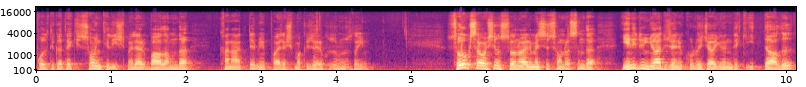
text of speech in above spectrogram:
politikadaki son gelişmeler bağlamında kanaatlerimi paylaşmak üzere huzurunuzdayım. Soğuk Savaş'ın sona ermesi sonrasında yeni dünya düzeni kurulacağı yönündeki iddialı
